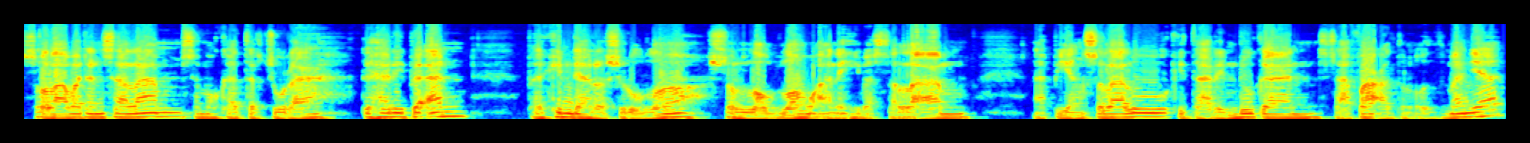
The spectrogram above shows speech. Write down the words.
Salawat dan salam semoga tercurah keharibaan baginda Rasulullah Shallallahu Alaihi Wasallam, Nabi yang selalu kita rindukan syafaatul uzmanya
